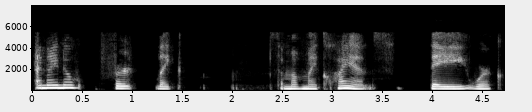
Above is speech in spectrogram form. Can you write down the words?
and I know for like some of my clients, they work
